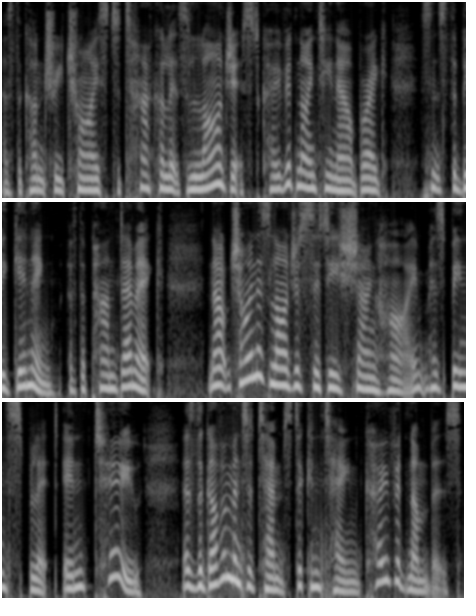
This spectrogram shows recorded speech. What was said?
as the country tries to tackle its largest COVID 19 outbreak since the beginning of the pandemic. Now, China's largest city, Shanghai, has been split in two as the government attempts to contain COVID numbers.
